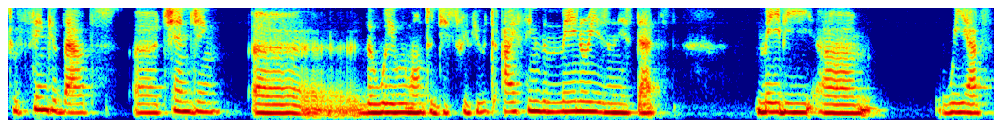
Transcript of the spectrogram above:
to think about uh, changing uh, the way we want to distribute. I think the main reason is that maybe um, we have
